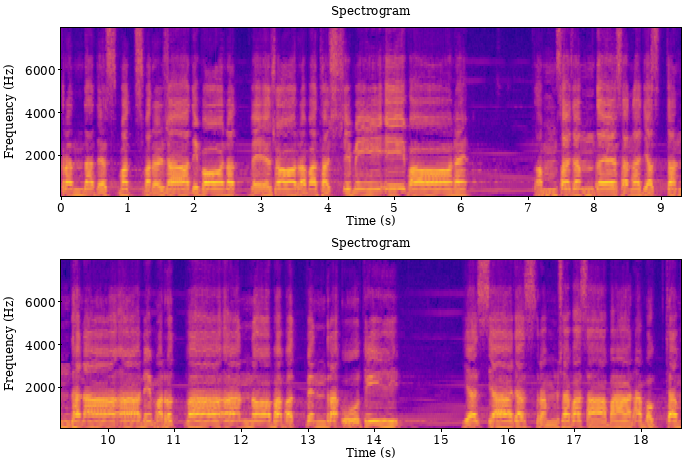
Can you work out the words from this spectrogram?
क्रन्दति स्मत्स्पर्शादिवो न त्वेषो रवथः शिमीवान् तं सजन्ते स नजस्तन्धनानि मरुत्वा न भवत्विन्द्र ऊती। यस्याजस्रं शवसामानमुग्धं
